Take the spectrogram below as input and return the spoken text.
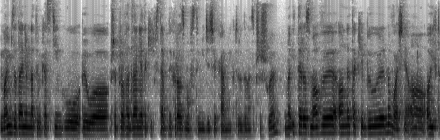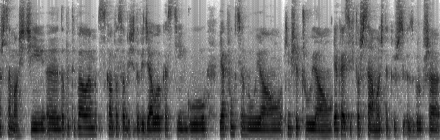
moim zadaniem na tym castingu było przeprowadzanie takich wstępnych rozmów z tymi dzieciakami, które do nas przyszły. No i te rozmowy, one takie były, no właśnie, o, o ich tożsamości. Y, dopytywałem, skąd osoby się dowiedziały o castingu, jak funkcjonują, kim się czują, jaka jest ich tożsamość, tak już z, grubsza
